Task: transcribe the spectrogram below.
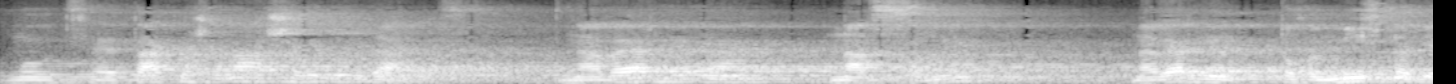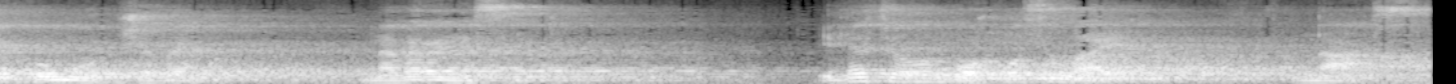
Тому це також наша відповідальність. Навернення нас самих, навернення того міста, в якому живемо, навернення світу. І для цього Бог посилає нас.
